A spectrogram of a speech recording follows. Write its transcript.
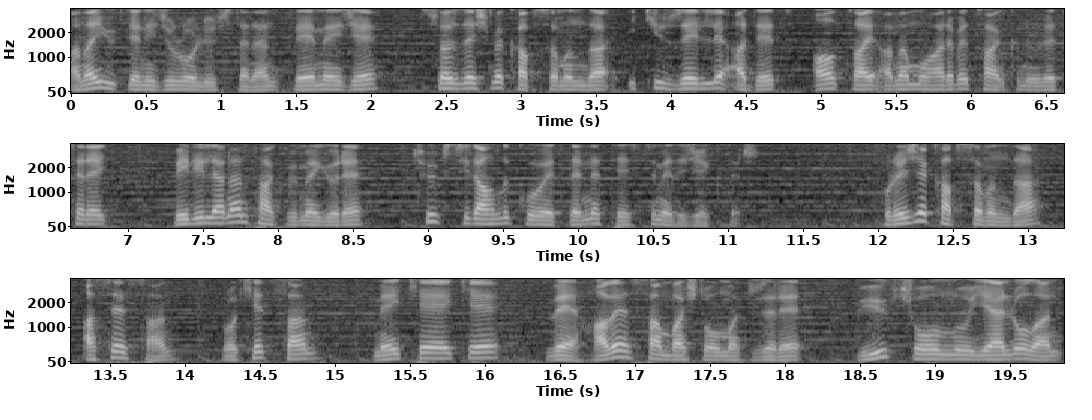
ana yüklenici rolü üstlenen BMC, sözleşme kapsamında 250 adet Altay ana muharebe tankını üreterek belirlenen takvime göre Türk Silahlı Kuvvetlerine teslim edecektir. Proje kapsamında Aselsan, Roketsan, MKK ve Havelsan başta olmak üzere büyük çoğunluğu yerli olan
